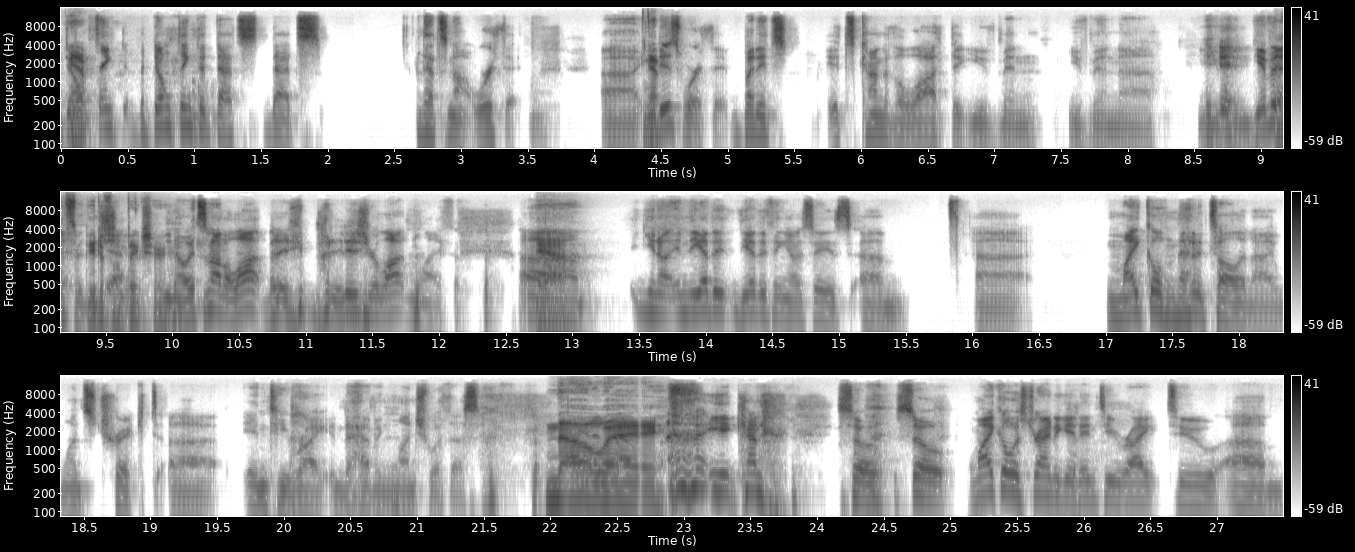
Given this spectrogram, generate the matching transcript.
don't Yep. think but don't think that that's that's that's not worth it uh Yep. it is worth it but it's it's kind of the lot that you've been you've been uh you've been given for a beautiful picture. you know it's not a lot but it but it is your lot in life Yeah. um you know and the other the other thing i would say is um uh michael medital and i once tricked uh nt wright into having lunch with us No And, uh, way. kind of so so michael was trying to get nt wright to um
